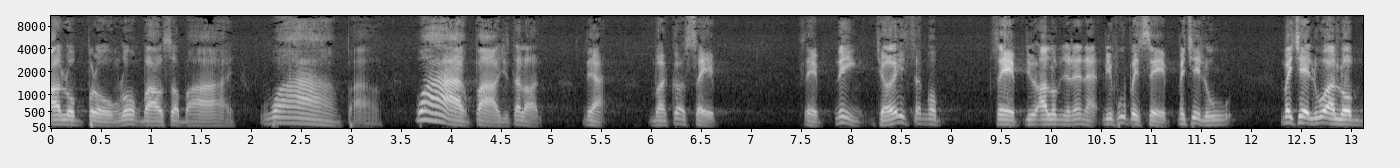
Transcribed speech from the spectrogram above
อารมณ์โปร่งโล่งเบาสบาย ว่างเปล่า ว่างเปล่าอยู่ตลอด เนี่ย มันก็เสพเสพนิ่ง เฉยสงบเสพอยู่อารมณ์อยู่นั่นแหละมีผู้ไปเสพไม่ใช่รู้ ไม่ใช่รู้อารมณ์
